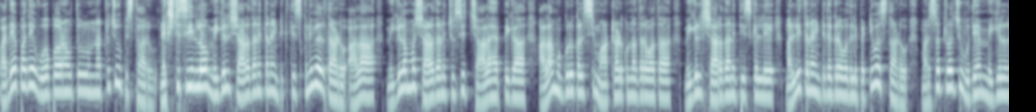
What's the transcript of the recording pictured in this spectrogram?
పదే పదే ఓపెన్ అవుతూ ఉన్నట్లు చూపిస్తారు. నెక్స్ట్ సీన్లో మిగిల్ శారదాని తన ఇంటికి తీసుకుని వెళ్తాడు. అలా మిగిలమ్మ శారదాని చూసి చాలా హ్యాపీగా అలా ముగ్గురు కలిసి మాట్లాడుకున్న తర్వాత మిగిల్ శారదాని తీసుకెళ్ళి మళ్ళీ తన ఇంటి దగ్గర వదిలిపెట్టి వస్తాడు. మరుసటి రోజు ఉదయం మిగిల్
